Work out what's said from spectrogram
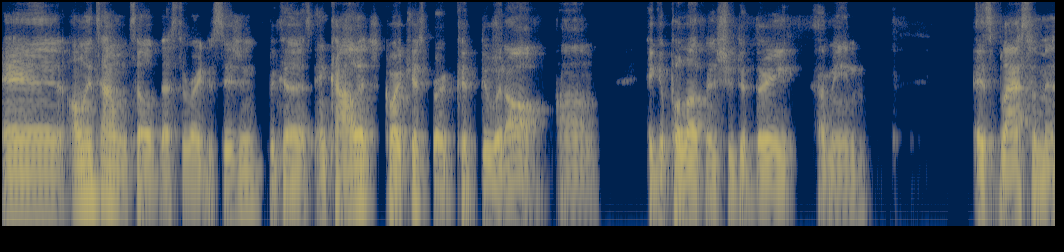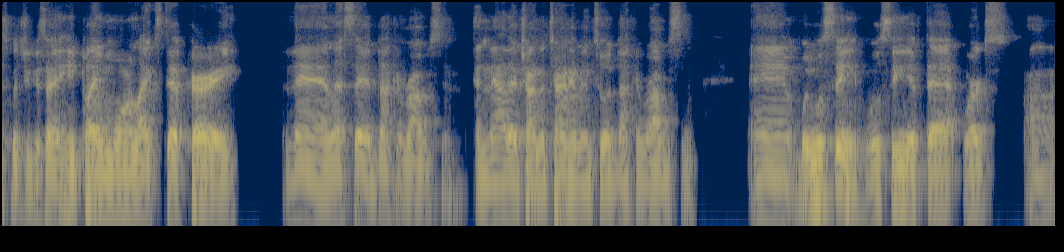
And only time will tell if that's the right decision because in college, Corey Kispert could do it all. Um, he could pull up and shoot the three. I mean, it's blasphemous, but you could say he played more like Steph Curry than, let's say, a Duncan Robinson. And now they're trying to turn him into a Duncan Robinson. And we will see. We'll see if that works. Uh,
